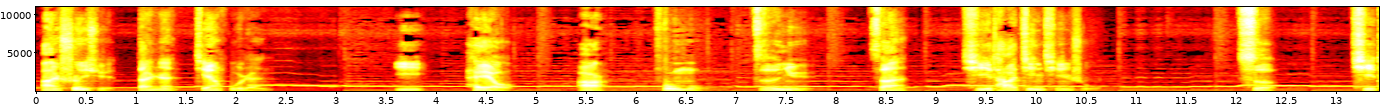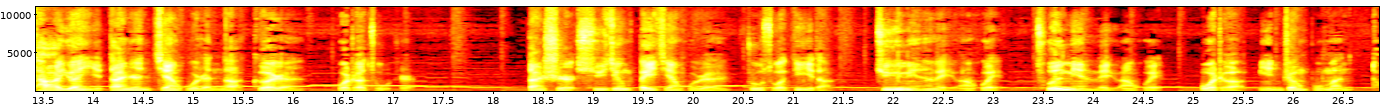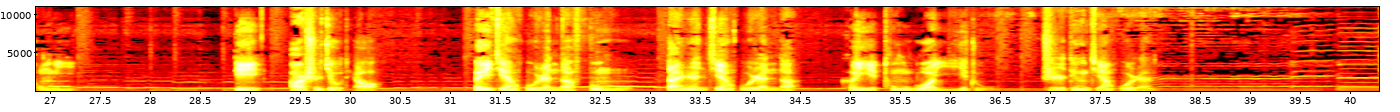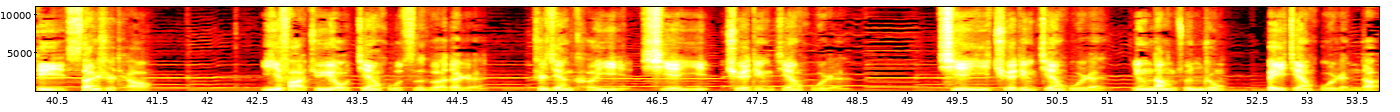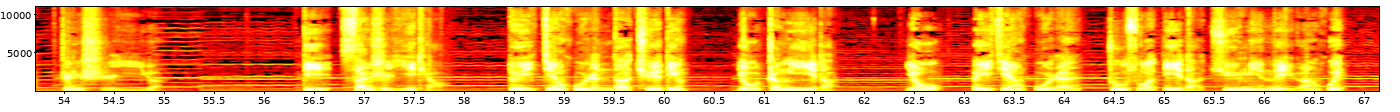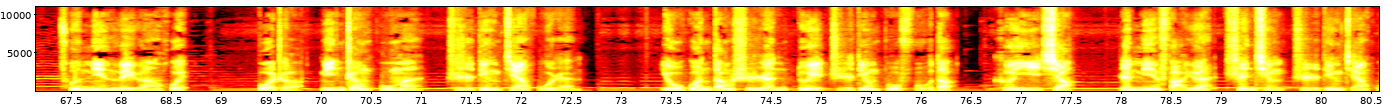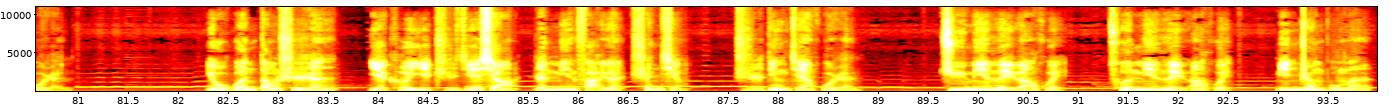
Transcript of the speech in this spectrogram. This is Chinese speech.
按顺序担任监护人：一、配偶；二、父母、子女；三、其他近亲属；四。其他愿意担任监护人的个人或者组织，但是需经被监护人住所地的居民委员会、村民委员会或者民政部门同意。第二十九条，被监护人的父母担任监护人的，可以通过遗嘱指定监护人。第三十条。依法具有监护资格的人之间可以协议确定监护人，协议确定监护人应当尊重被监护人的真实意愿。第三十一条，对监护人的确定有争议的，由被监护人住所地的居民委员会、村民委员会或者民政部门。指定监护人，有关当事人对指定不服的，可以向人民法院申请指定监护人。有关当事人也可以直接向人民法院申请指定监护人。居民委员会、村民委员会、民政部门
